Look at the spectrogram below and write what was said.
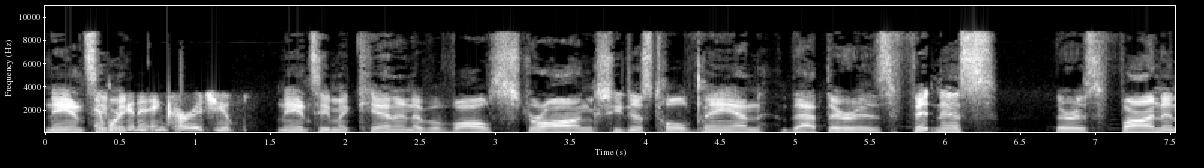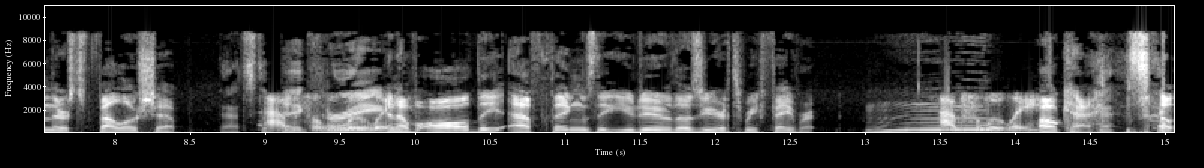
Nancy and we're Mc- going to encourage you. Nancy McKinnon of Evolve Strong, she just told Van that there is fitness, there is fun, and there's fellowship. That's the big three. And of all the F things that you do, those are your three favorite. Mm. Absolutely. Okay. So,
